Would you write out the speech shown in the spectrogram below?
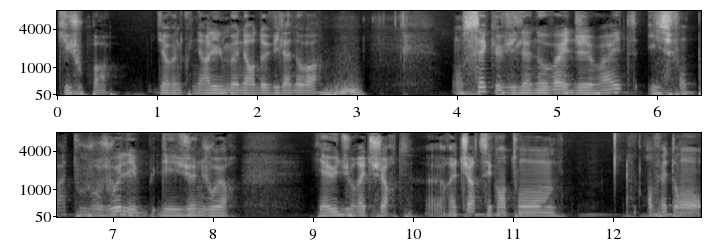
qui joue pas. Javon Quinnerly, le meneur de Villanova on sait que Villanova et Jay White, ils se font pas toujours jouer les, jeunes joueurs. Il y a eu du red shirt. Euh, red shirt, c'est quand on, en fait, on,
